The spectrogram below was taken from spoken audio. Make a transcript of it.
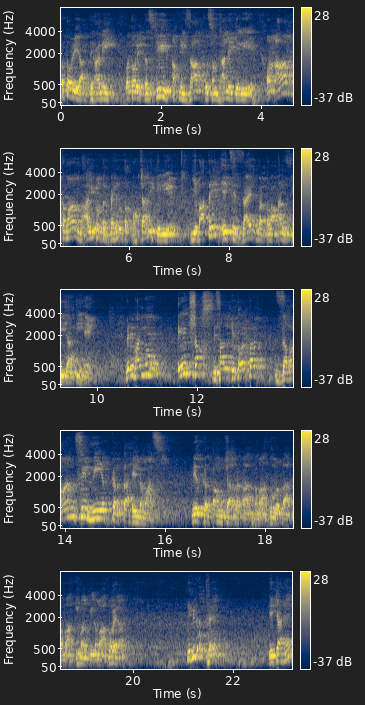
बतौर याद दहानी बतौर तस्कीर अपनी ज़ात को समझाने के लिए और आप तमाम भाइयों तक, बहनों तक पहुँचाने के लिए ये बातें एक से जायद मरतबा अर्ज़ की जाती हैं। मेरे भाइयों एक शख्स मिसाल के तौर पर जबान से नियत करता है नमाज़। नियत करता हूँ चार रकात नमाज़, दो रकात नमाज़ जुमा की नमाज़ वगैरह। ये बिदत है। ये क्या है?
